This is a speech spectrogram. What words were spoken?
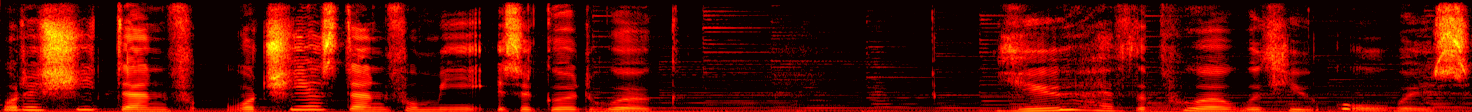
What has she done for, what she has done for me is a good work. You have the poor with you always,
